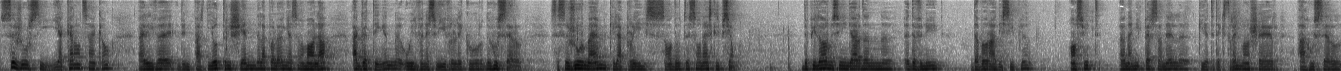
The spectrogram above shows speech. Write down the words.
Ce jour-ci, il y a 45 ans, arrivait d'une partie autrichienne de la Pologne à ce moment-là, à Göttingen, où il venait suivre les cours de Husserl. C'est ce jour même qu'il a pris sans doute son inscription. Depuis lors, M. Ingarden est devenu d'abord un disciple, Ensuite, un ami personnel qui était extrêmement cher à Husserl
